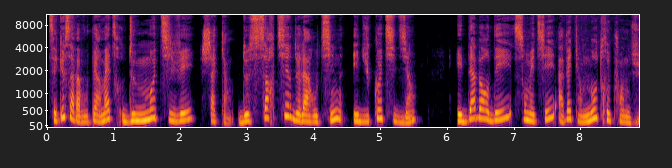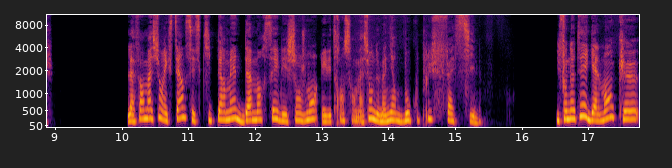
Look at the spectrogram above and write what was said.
c'est que ça va vous permettre de motiver chacun, de sortir de la routine et du quotidien et d'aborder son métier avec un autre point de vue. La formation externe, c'est ce qui permet d'amorcer les changements et les transformations de manière beaucoup plus facile. Il faut noter également que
